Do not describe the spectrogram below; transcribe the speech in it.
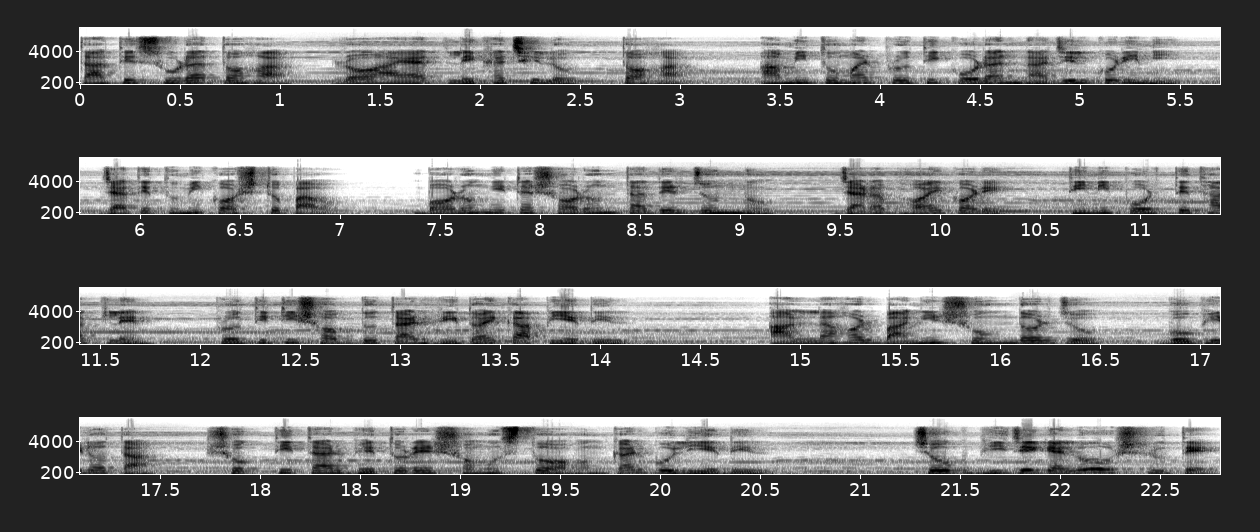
তাতে সুরা তহা, র আয়াত লেখা ছিল, তহা, আমি তোমার প্রতি কোরআন নাজিল করিনি, যাতে তুমি কষ্ট পাও। বরং এটা স্মরণ তাদের জন্য, যারা ভয় করে। তিনি পড়তে থাকলেন প্রতিটি শব্দ তার হৃদয় কাঁপিয়ে দিল। আল্লাহর বাণীর সৌন্দর্য, গভীরতা, শক্তি তার ভেতরের সমস্ত অহংকার গলিয়ে দিল। চোখ ভিজে গেল অশ্রুতে।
